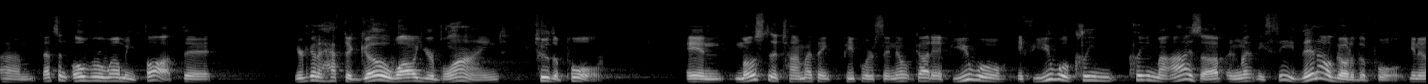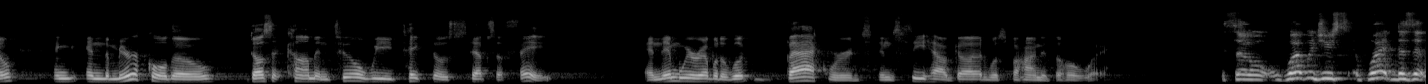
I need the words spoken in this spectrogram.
um, that's an overwhelming thought that you're going to have to go while you're blind to the pool. And most of the time, I think people are saying, "No, God, if you will, if you will clean clean my eyes up and let me see, then I'll go to the pool." You know, and and the miracle though doesn't come until we take those steps of faith and then we're able to look backwards and see how God was behind it the whole way. so what would you what does it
